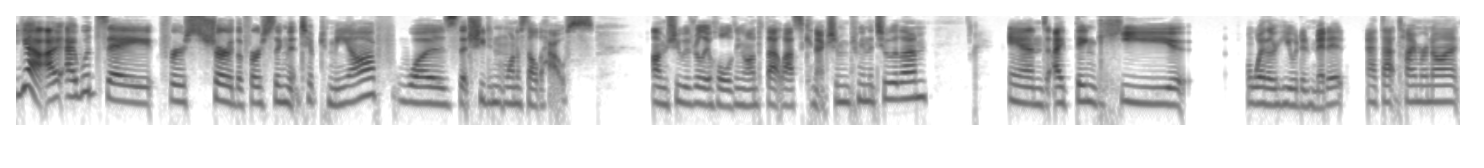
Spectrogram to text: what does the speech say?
Yeah, I, I would say for sure the first thing that tipped me off was that she didn't want to sell the house. Um, she was really holding on to that last connection between the two of them, and I think he, whether he would admit it at that time or not,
